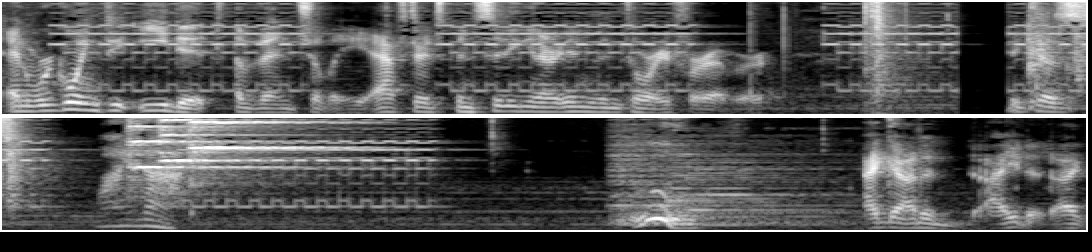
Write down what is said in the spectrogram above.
And we're going to eat it eventually, after it's been sitting in our inventory forever. Because, why not? Ooh, I got a, I, I,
